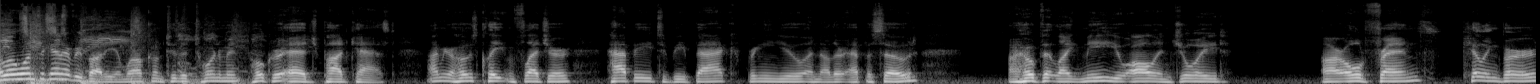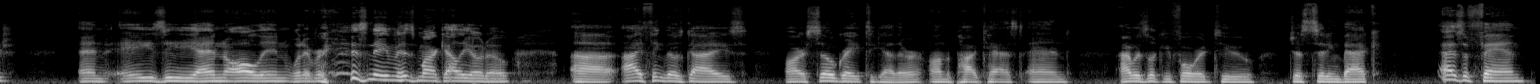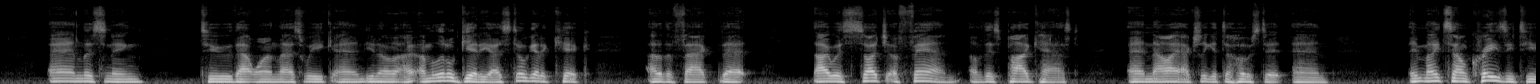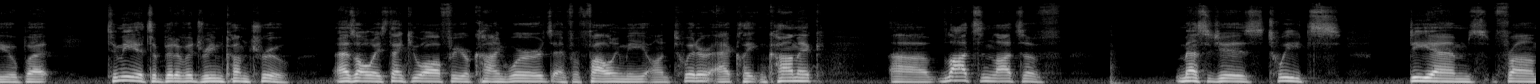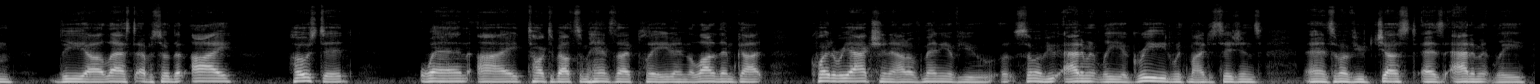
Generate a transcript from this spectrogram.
Hello, once again, everybody, and welcome to the Tournament Poker Edge podcast. I'm your host, Clayton Fletcher. Happy to be back bringing you another episode. I hope that, like me, you all enjoyed our old friends, Killing Bird and AZN All In, whatever his name is, Mark Alioto. Uh, I think those guys are so great together on the podcast, and I was looking forward to just sitting back as a fan and listening to that one last week. And, you know, I, I'm a little giddy. I still get a kick out of the fact that I was such a fan of this podcast and now I actually get to host it. And it might sound crazy to you, but to me, it's a bit of a dream come true. As always, thank you all for your kind words and for following me on Twitter at Clayton Comic. Uh, lots and lots of messages, tweets, DMs from the uh, last episode that I hosted when I talked about some hands that I played, and a lot of them got quite a reaction out of many of you. Uh, some of you adamantly agreed with my decisions, and some of you just as adamantly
